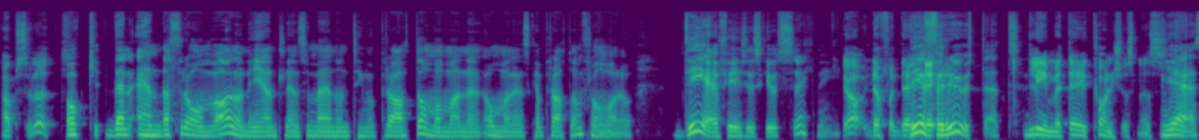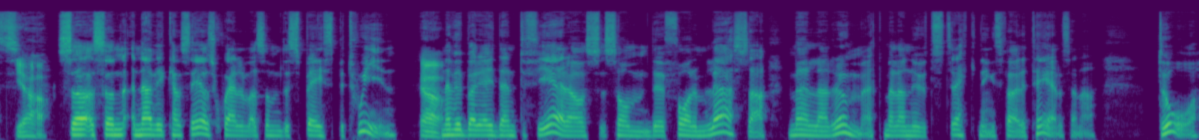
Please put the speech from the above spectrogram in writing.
Absolut. Och den enda frånvaron egentligen som är någonting att prata om, om man, om man ens kan prata om frånvaro, det är fysisk utsträckning. Ja, därför det, Det är det, förutet. limit är ju consciousness. Yes. Ja, Så, så när vi kan se oss själva som the space between, ja. när vi börjar identifiera oss som det formlösa mellanrummet mellan utsträckningsföreteelserna, då,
